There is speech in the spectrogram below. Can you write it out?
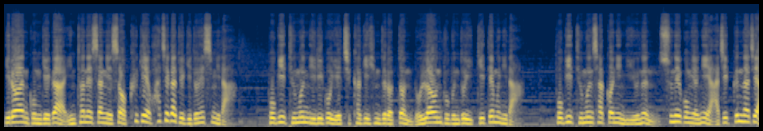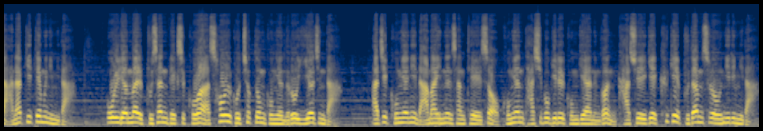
이러한 공개가 인터넷상에서 크게 화제가 되기도 했습니다. 보기 드문 일이고 예측하기 힘들었던 놀라운 부분도 있기 때문이다. 보기 드문 사건인 이유는 순회 공연이 아직 끝나지 않았기 때문입니다. 올 연말 부산 백스코와 서울 고척돔 공연으로 이어진다. 아직 공연이 남아있는 상태에서 공연 다시 보기를 공개하는 건 가수에게 크게 부담스러운 일입니다.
